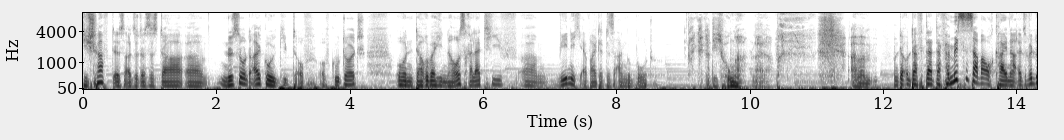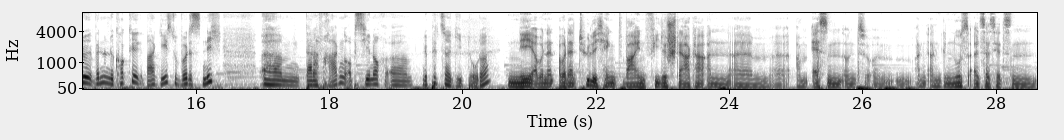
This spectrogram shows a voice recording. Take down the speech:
die schafft es. Also dass es da äh, Nüsse und Alkohol gibt auf, auf gut Deutsch und darüber hinaus relativ ähm, wenig erweitertes Angebot. Ich krieg richtig Hunger, leider. aber und, da, und da, da, da vermisst es aber auch keiner. Also wenn du, wenn du in eine Cocktailbar gehst, du würdest nicht ähm, danach fragen, ob es hier noch ähm, eine Pizza gibt, oder? Nee, aber, aber natürlich hängt Wein viel stärker an ähm, äh, am Essen und ähm, an, an Genuss, als das jetzt ein,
